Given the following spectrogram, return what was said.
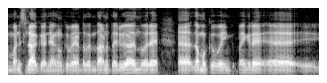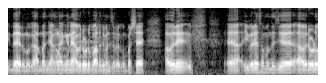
മനസ്സിലാക്കുക? ഞങ്ങൾക്ക് വേണ്ടത് എന്താണ് തരിക എന്ന് വരെ നമുക്ക് ഭയ- ഭയങ്കര ഇതായിരുന്നു. കാരണം ഞങ്ങൾ എങ്ങനെ അവരോട് പറഞ്ഞ് മനസ്സിലാക്കും. പക്ഷേ അവർ ഇവരെ സംബന്ധിച്ച് അവരോട്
